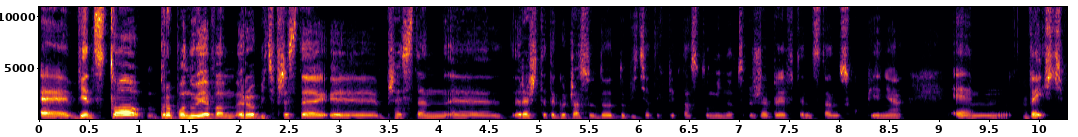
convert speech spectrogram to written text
E, więc to proponuję Wam robić przez, te, e, przez ten, e, resztę tego czasu do dobicia tych 15 minut, żeby w ten stan skupienia wejść.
